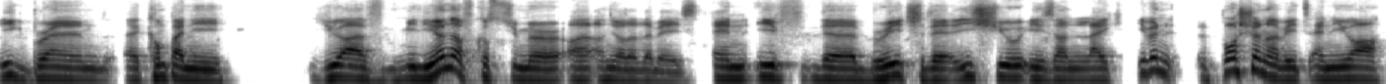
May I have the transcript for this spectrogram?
big brand a company, you have millions of customers on, on, your database. And if the breach, the issue is on like even a portion of it, and you are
